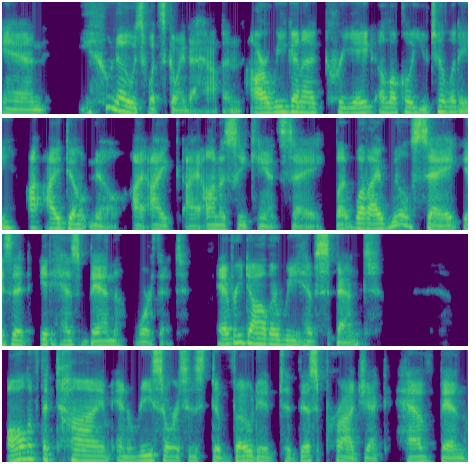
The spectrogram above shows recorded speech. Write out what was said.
and who knows what's going to happen? Are we going to create a local utility? I, I don't know. I, I, I honestly can't say. But what I will say is that it has been worth it. Every dollar we have spent, all of the time and resources devoted to this project have been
